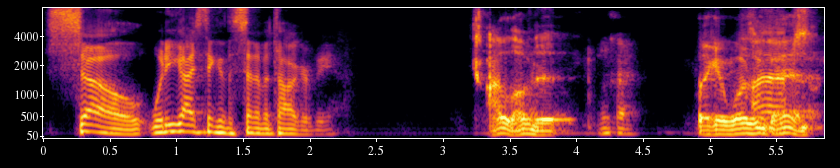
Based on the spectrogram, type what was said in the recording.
So, what do you guys think of the cinematography? I loved it. Okay. Like it wasn't I bad.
